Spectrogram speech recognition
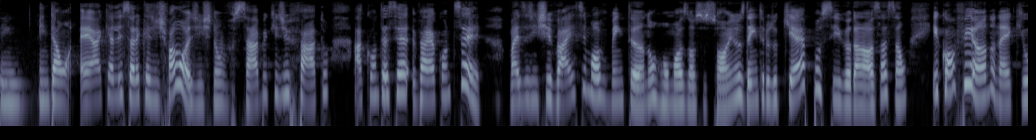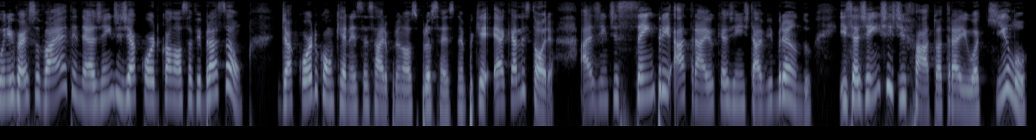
Sim. Então, é aquela história que a gente falou, a gente não sabe o que de fato acontecer, vai acontecer, mas a gente vai se movimentando rumo aos nossos sonhos, dentro do que é possível da nossa ação e confiando, né, que o universo vai atender a gente de acordo com a nossa vibração de acordo com o que é necessário para o nosso processo, né? Porque é aquela história. A gente sempre atrai o que a gente está vibrando. E se a gente de fato atraiu aquilo,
